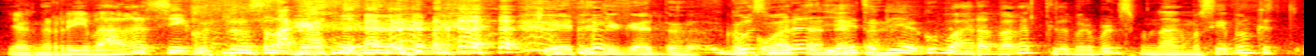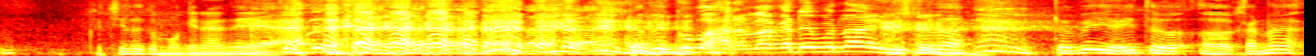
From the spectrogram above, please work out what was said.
ya ngeri banget sih gue terus terang aja. ya itu juga tuh gue sebenarnya ya itu dia gue berharap banget Gilbert Burns menang meskipun ke- kecil kemungkinannya ya. Tapi gue berharap banget dia menang Bismillah. Tapi ya itu eh, karena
